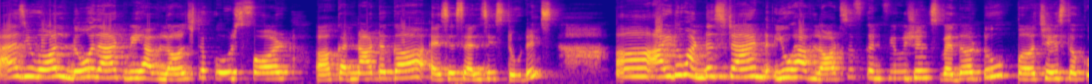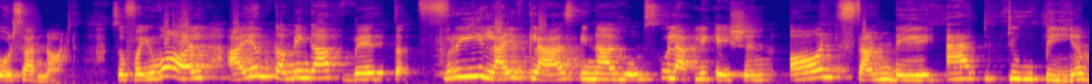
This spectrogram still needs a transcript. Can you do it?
As you all know that we have launched a course for uh, Karnataka SSLC students. Uh, I do understand you have lots of confusions whether to purchase the course or not. So for you all, I am coming up with free live class in our homeschool application on Sunday at 2 p.m.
